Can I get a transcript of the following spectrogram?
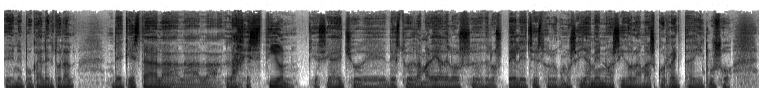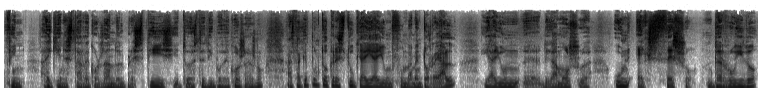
en época electoral, de que esta la, la, la, gestión que se ha hecho de, de, esto de la marea de los, de los pellets, esto o como se llame, no ha sido la más correcta. E incluso, en fin, hay quien está recordando el prestige y todo este tipo de cosas, ¿no? ¿Hasta qué punto crees tú que ahí hay un fundamento real y hay un, eh, digamos, un exceso de ruido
